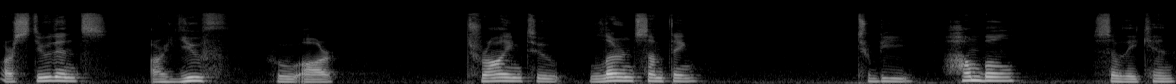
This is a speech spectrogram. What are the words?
our students, our youth who are trying to learn something, to be humble so they can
